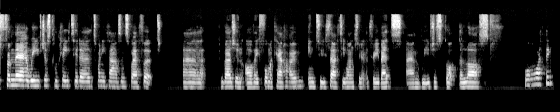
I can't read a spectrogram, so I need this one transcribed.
from there, we've just completed a 20,000 square foot uh, conversion of a former care home into 31 two and three beds. And um, we've just got the last four, I think,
